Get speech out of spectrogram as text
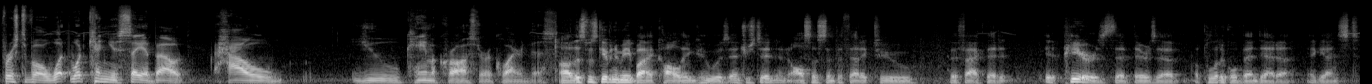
First of all, what, what can you say about how you came across or acquired this? Uh, this was given to me by a colleague who was interested and also sympathetic to the fact that it, it appears that there's a, a political vendetta against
